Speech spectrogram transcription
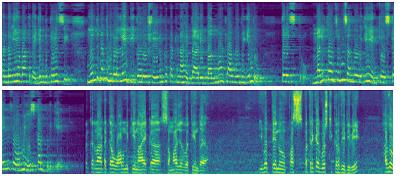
ಖಂಡನೀಯವಾಗಿದೆ ಎಂದು ತಿಳಿಸಿ ಮುಂದಿನ ದಿನಗಳಲ್ಲಿ ಬೀದರ್, ಶ್ರೀರಂಗಪಟ್ಟಣ ಹೆದ್ದಾರಿ ಬಂದ್ ಮಾಡಲಾಗುವುದು ಎಂದು ತಿಳಿಸಿದರು. ಮಲ್ಲಿಕಾರ್ಜುನ್ ಸಂಗೊಳ್ಳಿಗೆ NKS TV four news Kalaburagi. Karnataka Valmiki Nayaka ಸಮಾಜದ ವತಿಯಿಂದ ಇವತ್ತೇನು ಪ್ರಸ್ ಪತ್ರಿಕಾಗೋಷ್ಠಿ ಕರೆದಿದ್ದೀವಿ. ಅದು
